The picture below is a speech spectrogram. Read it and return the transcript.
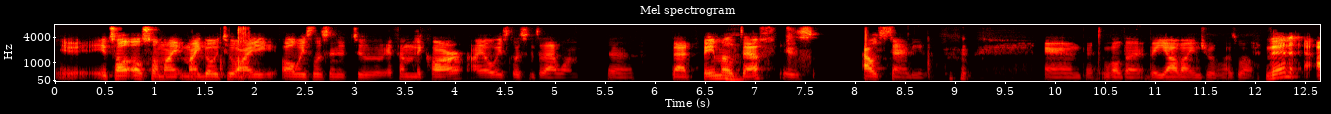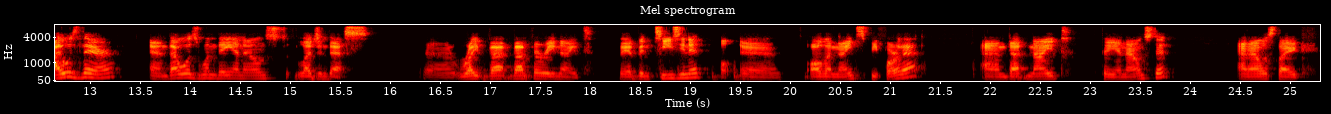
it's also my my go to. I always listen to if I'm in the car. I always listen to that one. Uh, that Babymetal Death is outstanding. and well the the Java intro as well. Then I was there, and that was when they announced Legend S. Uh, right that that very night, they had been teasing it uh, all the nights before that, and that night they announced it, and I was like,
